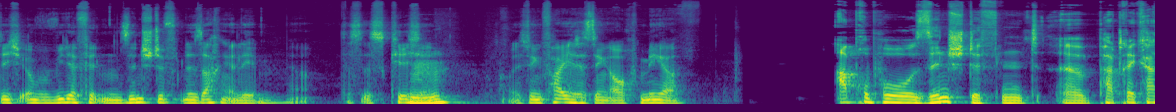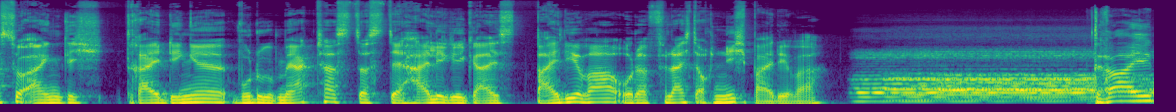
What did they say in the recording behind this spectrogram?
dich irgendwo wiederfinden, sinnstiftende Sachen erleben. Ja, das ist Kirche. Mhm. Deswegen fahre ich das Ding auch mega. Apropos sinnstiftend, äh, Patrick, hast du eigentlich drei Dinge, wo du gemerkt hast, dass der Heilige Geist bei dir war oder vielleicht auch nicht bei dir war? Drei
